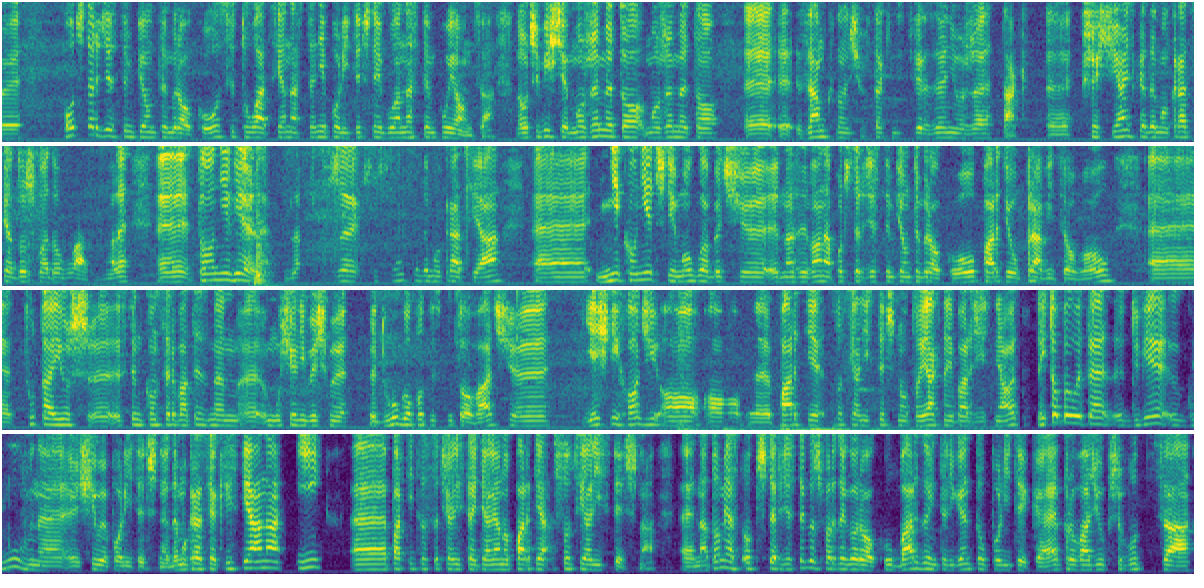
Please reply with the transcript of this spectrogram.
Po 1945 roku sytuacja na scenie politycznej była następująca. No oczywiście możemy to, możemy to e, e, zamknąć w takim stwierdzeniu, że tak, e, chrześcijańska demokracja doszła do władzy, ale e, to niewiele, dlatego że chrześcijańska demokracja e, niekoniecznie mogła być nazywana po 1945 roku partią prawicową. tutaj już z tym konserwatyzmem musielibyśmy długo podyskutować. Jeśli chodzi o, o e, partię socjalistyczną, to jak najbardziej istniały. No i to były te dwie główne siły polityczne: Demokracja Christiana i e, Partito Socialista Italiano, partia socjalistyczna. E, natomiast od 1944 roku bardzo inteligentną politykę prowadził przywódca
